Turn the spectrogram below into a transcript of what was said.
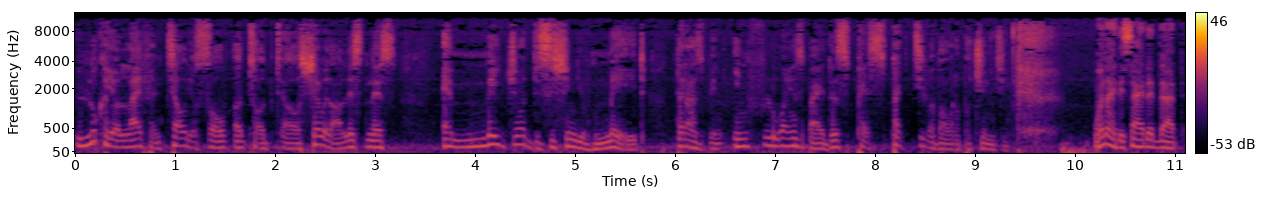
look at your life and tell yourself, uh, to, tell, share with our listeners a major decision you've made that has been influenced by this perspective about opportunity. when I decided that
